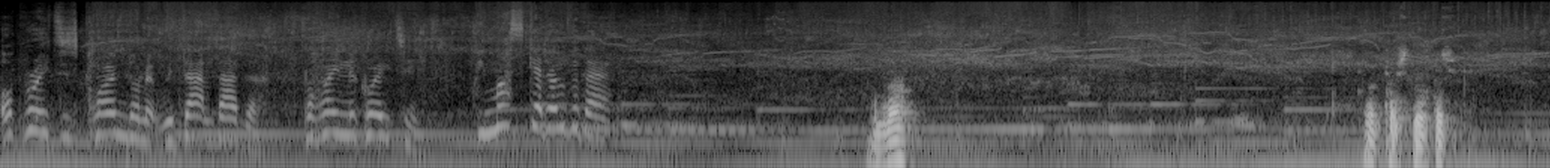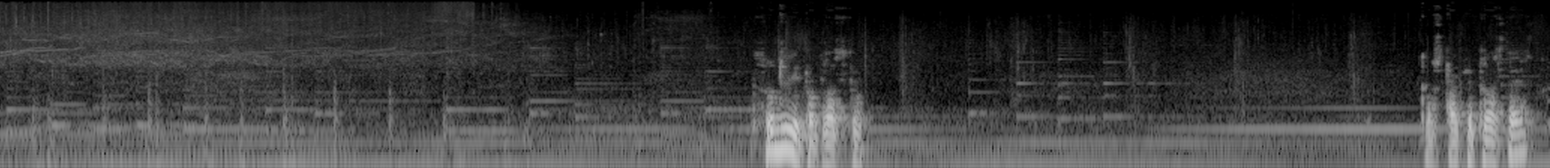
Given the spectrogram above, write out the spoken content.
Operators climbed on it with that ladder, behind the grating. We must get over there. dobra. Jak tam się dostać? Są drzwi po prostu. To już takie proste jest?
